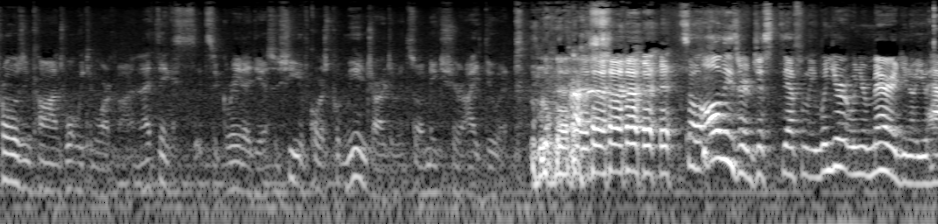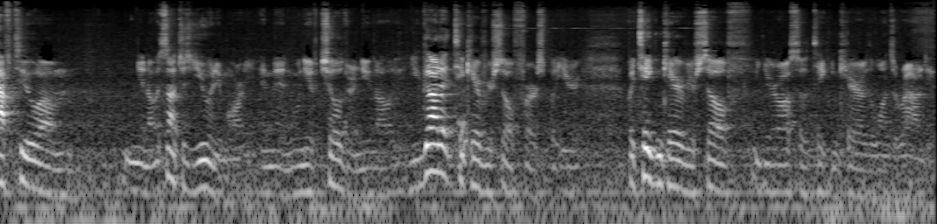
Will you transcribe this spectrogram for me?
pros and cons, what we can work on, and I think it's, a great idea. So she, of course, put me in charge of it, so I make sure I do it. so all these are just definitely when you're when you're married, you know, you have to, um, you know, it's not just you anymore, and then when you have children, you know, you got to take care of yourself first, but you're by taking care of yourself, you're also taking care of the ones around you.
